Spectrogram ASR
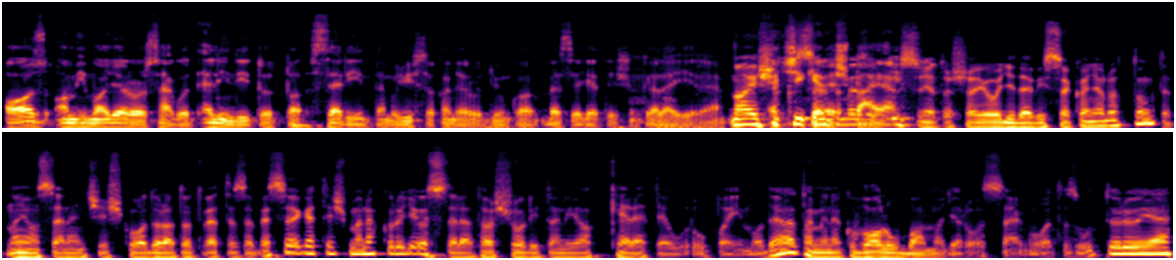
az, ami Magyarországot elindította, szerintem, hogy visszakanyarodjunk a beszélgetésünk elejére. Na és egy sikeres pályán. Ez iszonyatosan jó, hogy ide visszakanyarodtunk, tehát nagyon szerencsés kódolatot vett ez a beszélgetés, mert akkor ugye össze lehet hasonlítani a kelet-európai modellt, aminek valóban Magyarország volt az úttörője,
